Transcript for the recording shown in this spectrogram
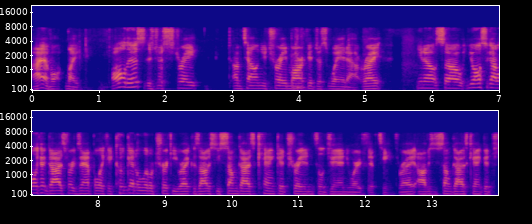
I have all, like all this is just straight. I'm telling you, trade market, just weigh it out, right? You know, so you also got to look at guys, for example, like it could get a little tricky, right? Because obviously some guys can't get traded until January 15th, right? Obviously some guys can't get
